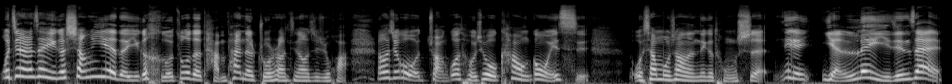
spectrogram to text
我竟然在一个商业的一个合作的谈判的桌上听到这句话，然后结果我转过头去，我看我跟我一起我项目上的那个同事，那个眼泪已经在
